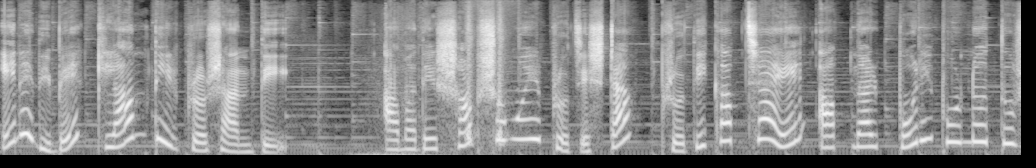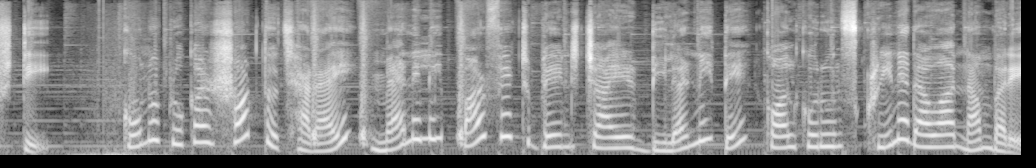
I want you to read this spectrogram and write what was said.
এনে দিবে ক্লান্তির প্রশান্তি। আমাদের সবসময়ের প্রচেষ্টা প্রতি কাপ চায়ে আপনার পরিপূর্ণ তুষ্টি। কোনো প্রকার শর্ত ছাড়াই ম্যানেলি পারফেক্ট ব্লেন্ড চায়ের ডিলার নিতে কল করুন স্ক্রিনে দেওয়া নাম্বারে।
